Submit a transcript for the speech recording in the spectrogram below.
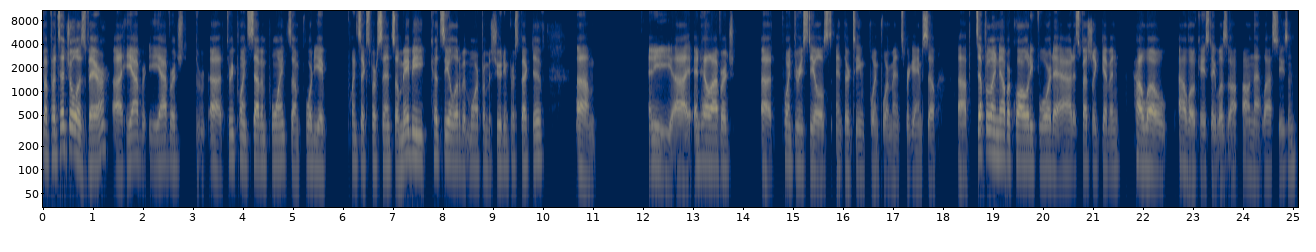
the potential is there. Uh, he aver- he averaged th- uh, 3.7 points on 48.6%. So maybe could see a little bit more from a shooting perspective. Um, and he uh, and he'll average uh, 0.3 steals and 13.4 minutes per game. So uh, definitely another quality floor to add, especially given how low how low K State was on, on that last season.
